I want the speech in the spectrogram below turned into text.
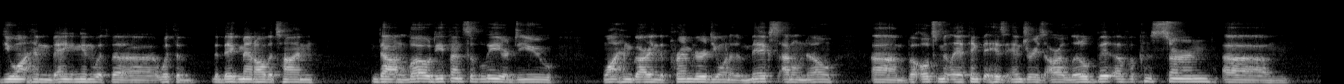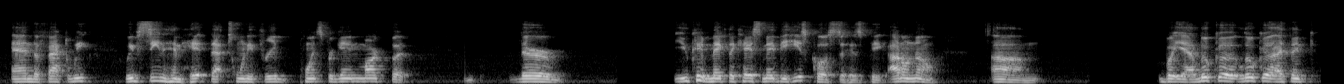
Do you want him banging in with the uh, with the, the big men all the time down low defensively, or do you want him guarding the perimeter? Do you want it to mix? I don't know. Um, but ultimately, I think that his injuries are a little bit of a concern, um, and the fact we we've seen him hit that 23 points per game mark, but there you could make the case maybe he's close to his peak. I don't know. Um, but yeah, Luka Luka I think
